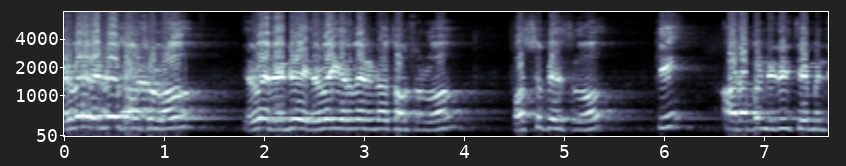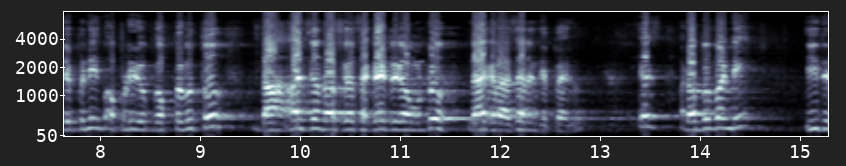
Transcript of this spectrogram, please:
ఇరవై రెండవ సంవత్సరంలో ఇరవై రెండు ఇరవై ఇరవై రెండవ సంవత్సరంలో ఫస్ట్ ఫేజ్లో కి ఆ డబ్బులు రిలీజ్ చేయమని చెప్పి అప్పుడు ప్రభుత్వం దా దాస్ గారు సెక్రటరీగా ఉంటూ లేఖ రాశారని చెప్పారు. ఆ డబ్బు ఇవ్వండి. ఇది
